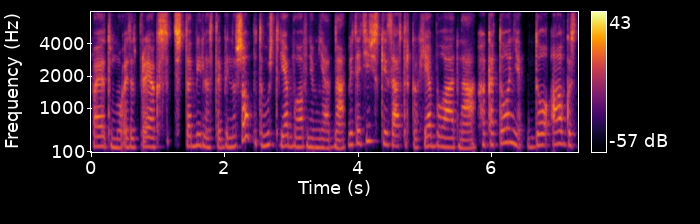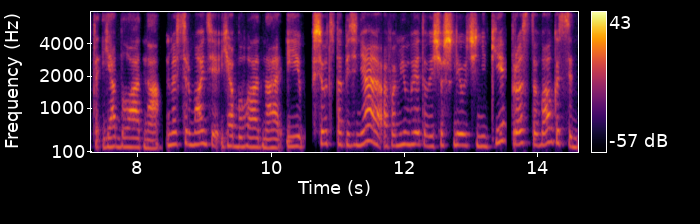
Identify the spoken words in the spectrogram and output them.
поэтому этот проект стабильно-стабильно шел, потому что я была в нем не одна. В методических завтраках я была одна. В хакатоне до августа я была одна. В мастер я была одна. И все это объединяя, а помимо этого еще шли ученики. Просто в августе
